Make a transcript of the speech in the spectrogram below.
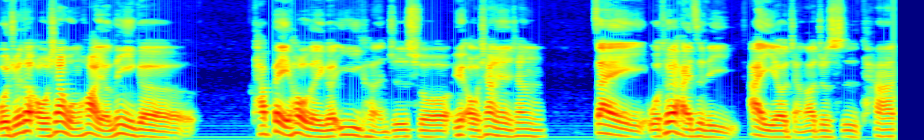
我觉得偶像文化有另一个。它背后的一个意义，可能就是说，因为偶像有点像，在我推的孩子里，爱也有讲到，就是他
